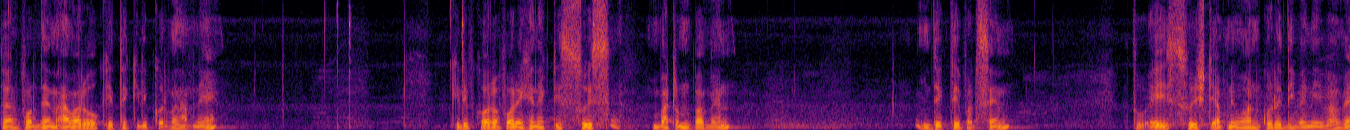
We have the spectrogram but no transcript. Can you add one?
তারপর দেন আবারও ওকেতে ক্লিক করবেন আপনি। ক্লিক করার পর এখানে একটি সুইচ বাটন পাবেন। দেখতে পাচ্ছেন। তো এই সুইচটি আপনি অন করে দিবেন এইভাবে।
